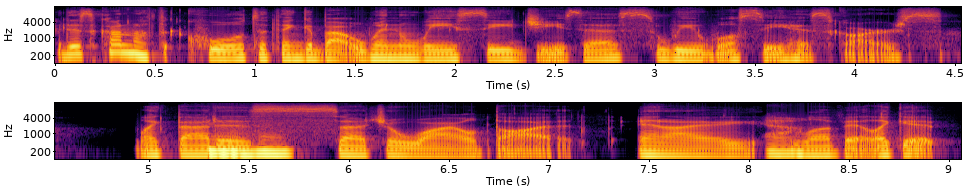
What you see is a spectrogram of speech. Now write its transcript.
it is kind of cool to think about when we see Jesus, we will see his scars. Like that mm-hmm. is such a wild thought. And I yeah. love it. Like it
